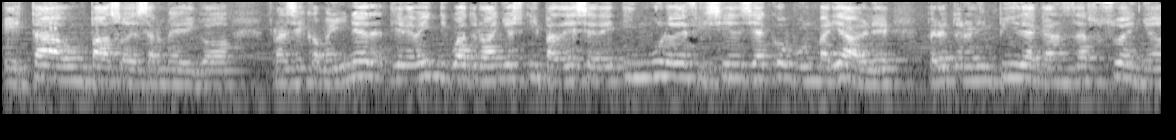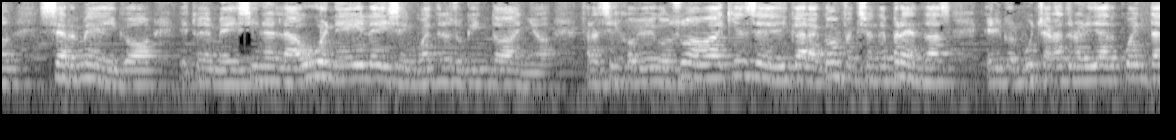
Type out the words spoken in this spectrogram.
está a un paso de ser médico. Francisco Meiner tiene 24 años y padece de inmunodeficiencia común variable, pero esto no le impide alcanzar su sueño, ser médico. Estudia medicina en la UNL y se encuentra en su quinto año. Francisco vive con su mamá, quien se dedica a la confección de prendas. Él con mucha naturalidad cuenta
